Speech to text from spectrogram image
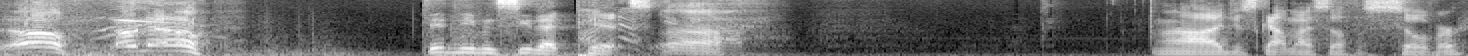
Oh! Oh no! Didn't even see that pit. up. Ah, I just got myself a silver.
